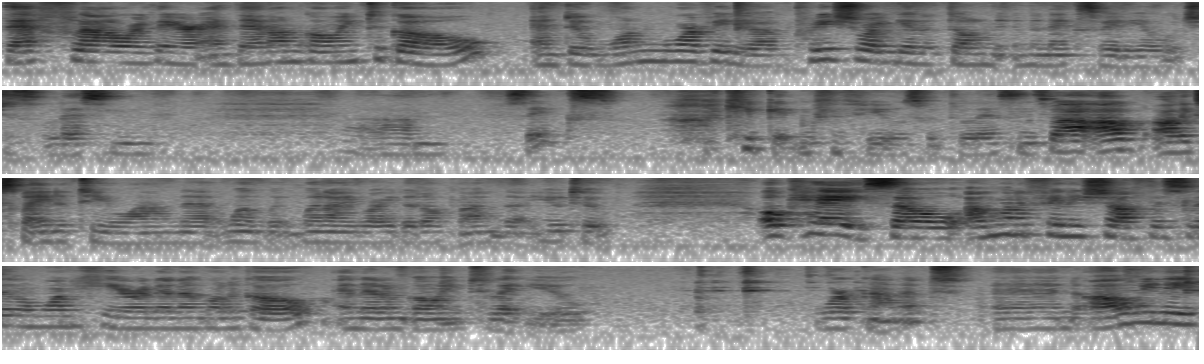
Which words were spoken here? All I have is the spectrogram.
that flower there and then I'm going to go and do one more video. I'm pretty sure I can get it done in the next video which is lesson um, 6. I keep getting confused with the lessons. Well, I'll, I'll explain it to you on uh, when, when I write it up on the YouTube. Okay, so I'm going to finish off this little one here and then I'm going to go and then I'm going to let you work on it. And all we need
